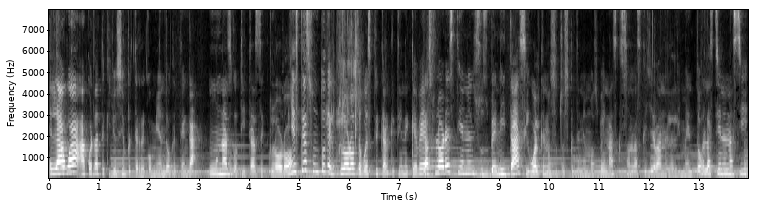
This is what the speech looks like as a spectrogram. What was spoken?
El agua, acuérdate que yo siempre te recomiendo que tenga unas gotitas de cloro. Y este asunto del cloro te voy a explicar qué tiene que ver. Las flores tienen sus venitas, igual que nosotros que tenemos venas, que son las que llevan el alimento, las tienen así,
